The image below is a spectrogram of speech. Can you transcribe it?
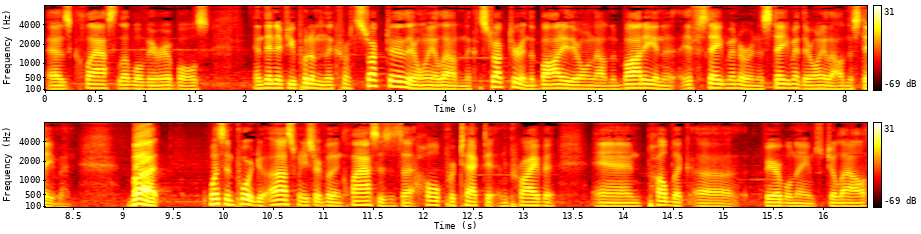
as class level variables. And then if you put them in the constructor, they're only allowed in the constructor. In the body, they're only allowed in the body. In an if statement or in a statement, they're only allowed in the statement. But what's important to us when you start building classes is that whole protected and private and public uh, variable names, which allow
